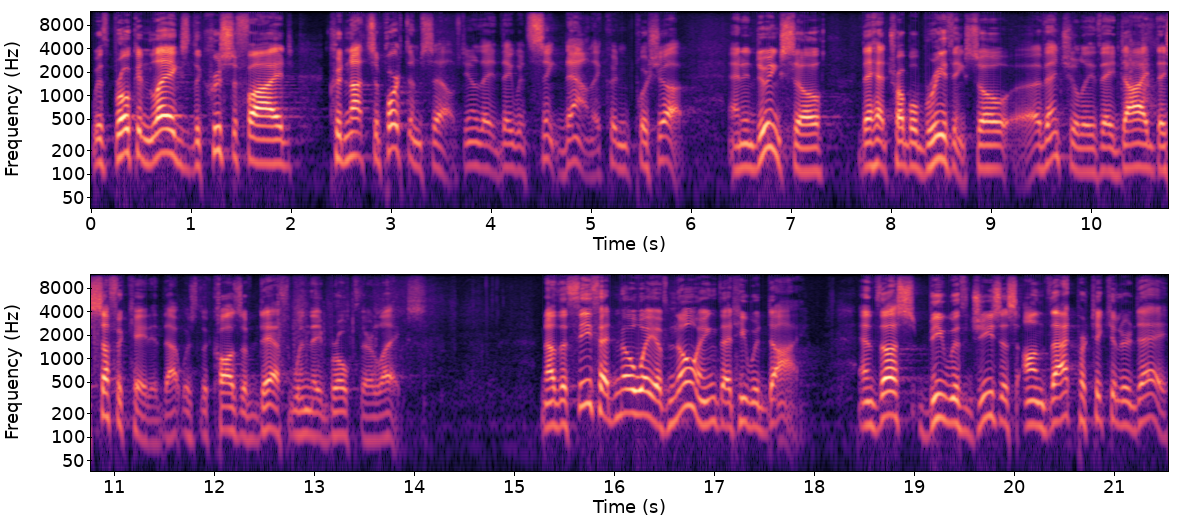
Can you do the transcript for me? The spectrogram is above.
With broken legs, the crucified could not support themselves. You know, they, they would sink down, they couldn't push up. And in doing so, they had trouble breathing. So uh, eventually they died, they suffocated. That was the cause of death when they broke their legs. Now the thief had no way of knowing that he would die and thus be with Jesus on that particular day,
